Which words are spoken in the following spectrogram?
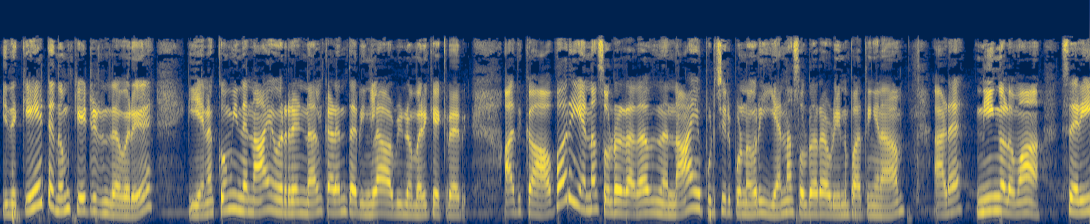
இதை கேட்டதும் கேட்டுட்டு இருந்தவர் எனக்கும் இந்த நாய் ஒரு ரெண்டு நாள் கடன் தரீங்களா? அப்படின்ற மாதிரி கேட்குறாரு அதுக்கு அவர் என்ன சொல்றாரு? அதாவது இந்த நாயை பிடிச்சிட்டு போனவர் என்ன சொல்கிறாரு அப்படின்னு பார்த்தீங்கன்னா அட நீங்களுமா? சரி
